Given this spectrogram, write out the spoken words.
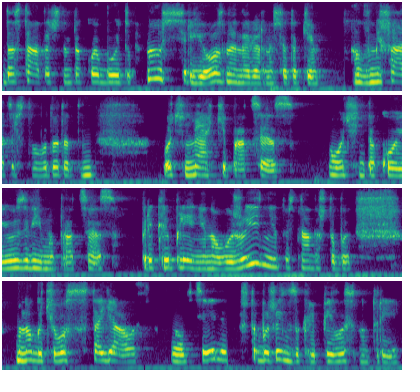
достаточно такой будет, ну, серьезное, наверное, все-таки вмешательство, вот этот очень мягкий процесс, очень такой уязвимый процесс прикрепления новой жизни. То есть надо, чтобы много чего состоялось в теле, чтобы жизнь закрепилась внутри.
